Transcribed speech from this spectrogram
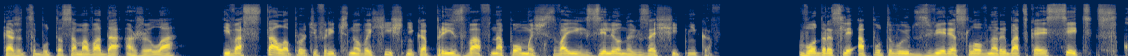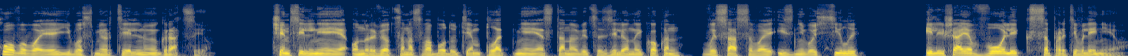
Кажется, будто сама вода ожила, и восстала против речного хищника, призвав на помощь своих зеленых защитников. Водоросли опутывают зверя, словно рыбацкая сеть, сковывая его смертельную грацию. Чем сильнее он рвется на свободу, тем плотнее становится зеленый кокон, высасывая из него силы и лишая воли к сопротивлению.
